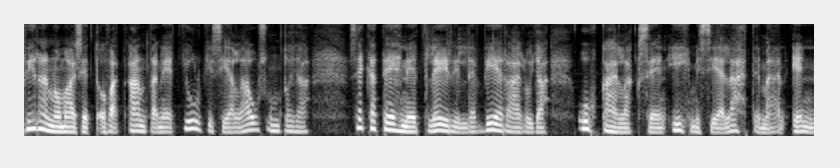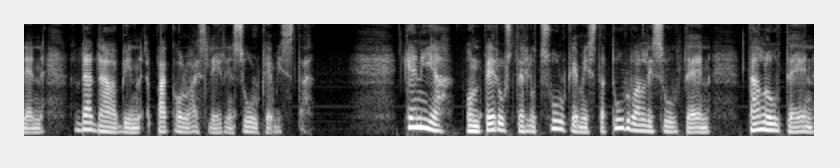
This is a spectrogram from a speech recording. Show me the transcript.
viranomaiset ovat antaneet julkisia lausuntoja sekä tehneet leirille vierailuja uhkaillakseen ihmisiä lähtemään ennen Dadaabin pakolaisleirin sulkemista. Kenia on perustellut sulkemista turvallisuuteen, talouteen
